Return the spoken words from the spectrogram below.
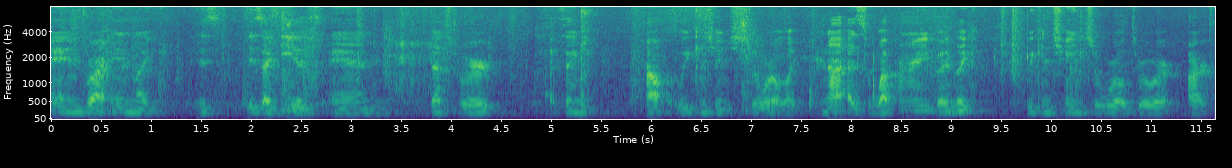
and brought in like his his ideas and that's where I think how we can change the world like not as weaponry but mm-hmm. like we can change the world through our art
